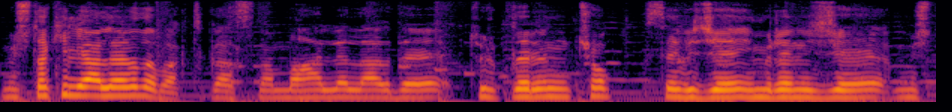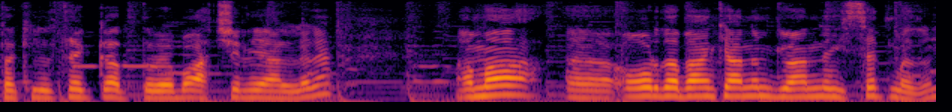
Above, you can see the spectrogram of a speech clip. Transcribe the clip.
müstakil yerlere de baktık aslında. Mahallelerde Türklerin çok seveceği, imreneceği müstakil tek katlı ve bahçeli yerlere. Ama e, orada ben kendim güvende hissetmedim.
